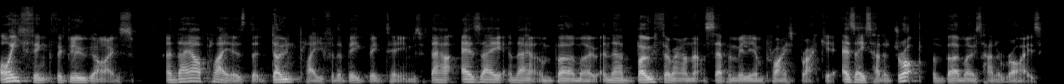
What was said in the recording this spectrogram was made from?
I think, the glue guys and they are players that don't play for the big, big teams. They are Eze and they are Mbeumo, and they're both around that 7 million price bracket. Eze's had a drop and Mbeumo's had a rise.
